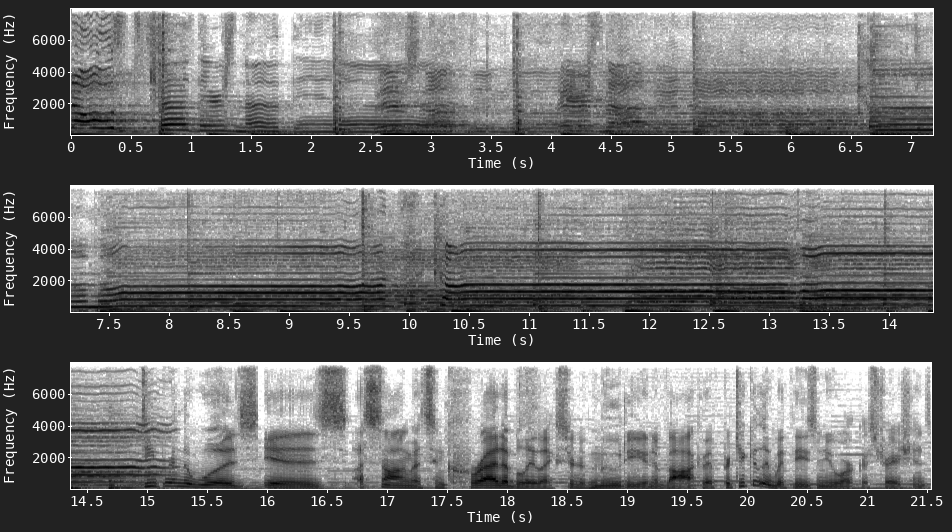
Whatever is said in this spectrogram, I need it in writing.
knows it's 'cause there's nothing a song that's incredibly like sort of moody and evocative, particularly with these new orchestrations.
